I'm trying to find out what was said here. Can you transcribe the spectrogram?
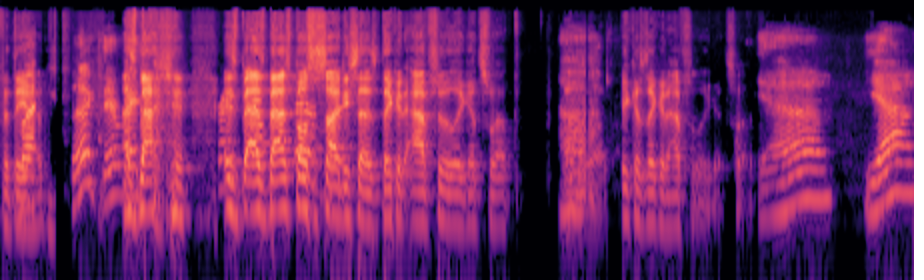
But they but, look, they're right, as bad right as, as basketball society says, they could absolutely get swept because they could absolutely get swept. Yeah, yeah.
